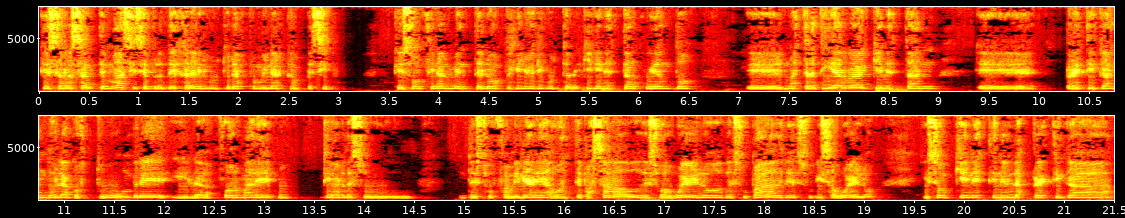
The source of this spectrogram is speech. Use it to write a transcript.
que se resalte más y se proteja la agricultura familiar campesina, que son finalmente los pequeños agricultores que quienes están cuidando eh, nuestra tierra, quienes están practicando la costumbre y la forma de cultivar de, su, de sus familiares o antepasados, de su abuelo, de su padre, de su bisabuelo, y son quienes tienen las prácticas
